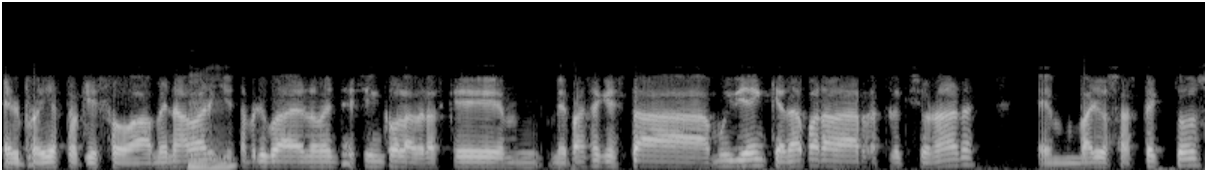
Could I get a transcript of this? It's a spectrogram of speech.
el proyecto que hizo Amenábar. Y esta película del 95, la verdad es que mm, me parece que está muy bien, que da para reflexionar en varios aspectos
